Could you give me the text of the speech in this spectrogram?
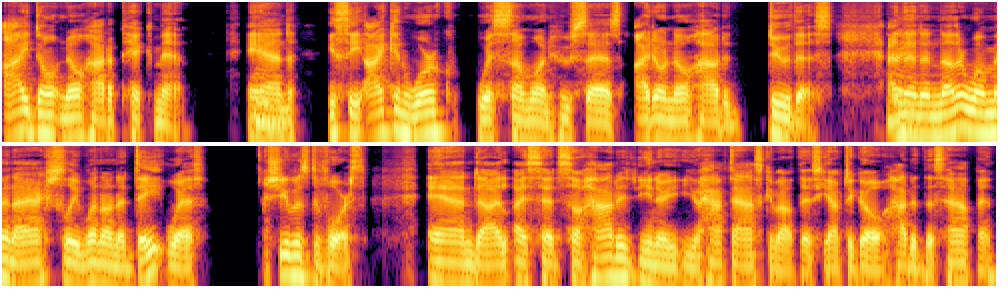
I don't know how to pick men. Hmm. And You see, I can work with someone who says, I don't know how to do this. And Right. then another woman I actually went on a date with, she was divorced. And I, I said, So, how did you know? You have to ask about this. You have to go, How did this happen?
